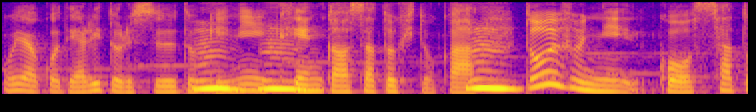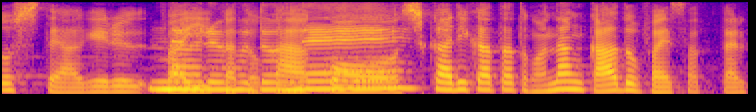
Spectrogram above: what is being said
親子でやり取りするときにうんうん。喧嘩をした時とか、うん。どういうふうにこう諭してあげればいいかとか、ね。こう叱り方とかなんかアドバイスあったら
